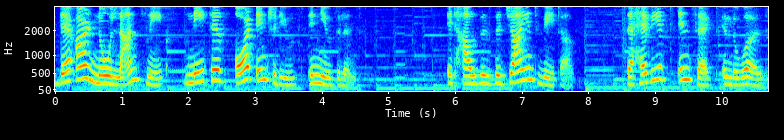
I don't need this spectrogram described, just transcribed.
There are no land snakes native or introduced in New Zealand. It houses the giant weta, the heaviest insect in the world.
